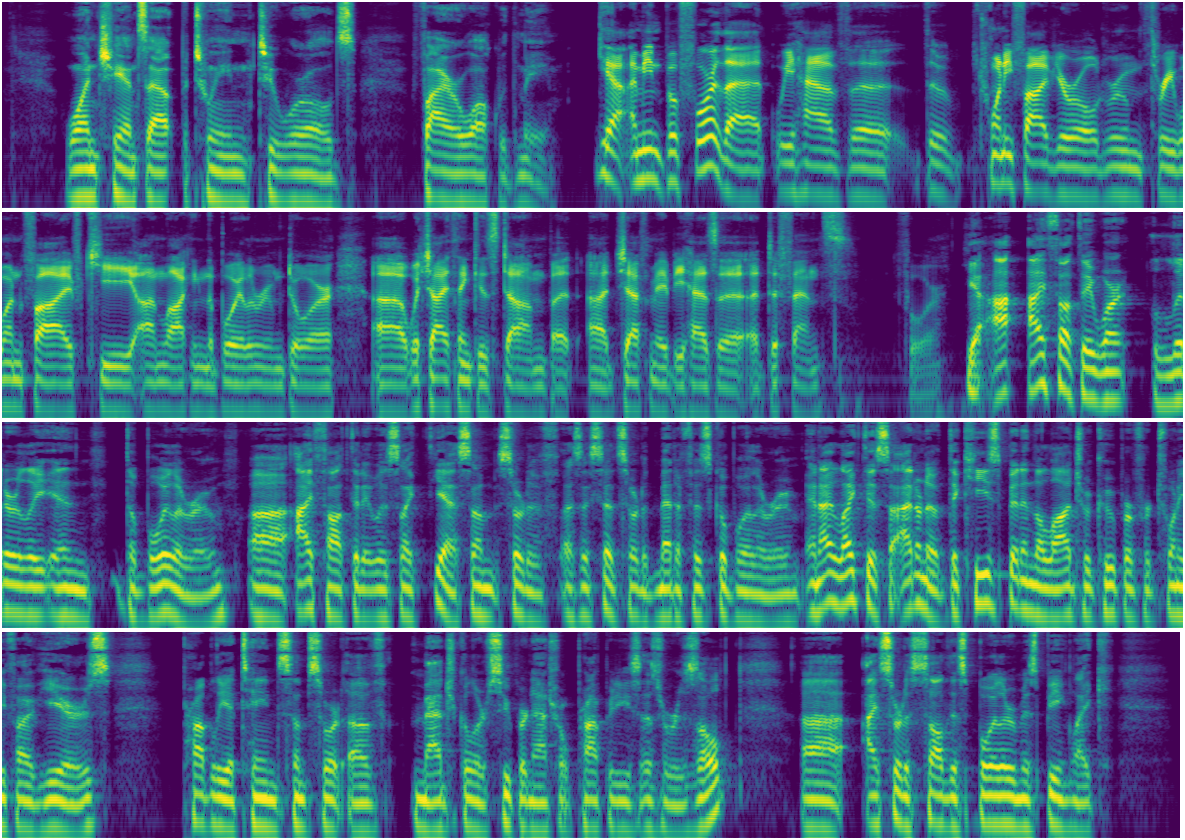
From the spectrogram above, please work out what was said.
one chance out between two worlds. Fire walk with me. Yeah, I mean, before that, we have the the 25 year old room 315 key unlocking the boiler room door, uh, which I think is dumb, but uh, Jeff maybe has a, a defense for. Yeah, I, I thought they weren't literally in the boiler room. Uh, I thought that it was like, yeah, some sort of, as I said, sort of metaphysical boiler room. And I like this. I don't know. The key's been in the lodge with Cooper for 25 years, probably attained some sort of magical or supernatural properties as a result. Uh, I sort of saw this boiler room as being like,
